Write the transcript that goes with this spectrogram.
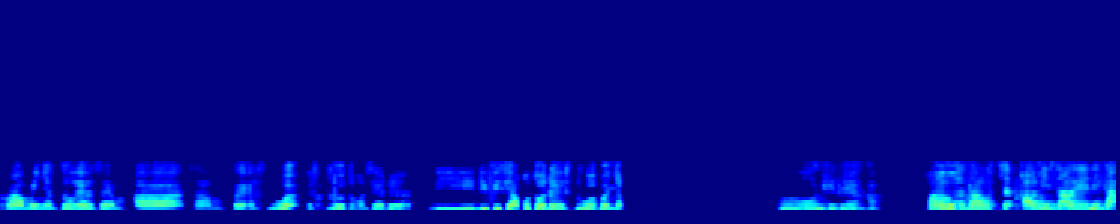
ramenya tuh SMA sampai S2. S2 tuh masih ada di divisi aku tuh ada S2 banyak. Oh gitu ya kak. Kalau boleh tahu, kalau misalnya nih kak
